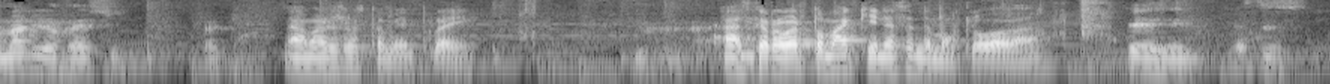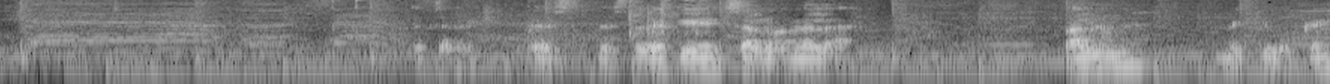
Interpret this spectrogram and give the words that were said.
Mario Recio. A Mario Recio también por ahí. Ah, es que Roberto Máquina es el de Monclova, ¿verdad? Sí, sí, este es. Este, este, estoy aquí saludando la. Válgame, me equivoqué.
